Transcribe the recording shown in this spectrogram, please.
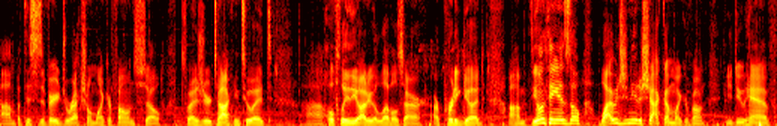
um, but this is a very directional microphone. So, so as you're talking to it, uh, hopefully the audio levels are, are pretty good. Um, the only thing is though, why would you need a shotgun microphone? You do have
